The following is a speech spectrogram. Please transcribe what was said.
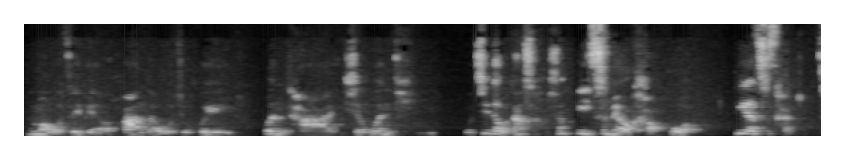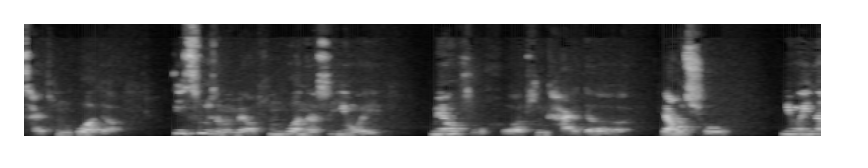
那么我这边的话呢，我就会问他一些问题。我记得我当时好像第一次没有考过，第二次才才通过的。第一次为什么没有通过呢？是因为没有符合平台的要求。因为呢，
